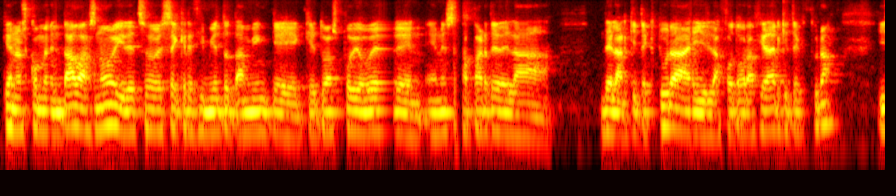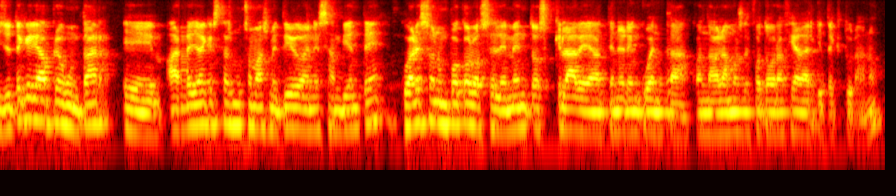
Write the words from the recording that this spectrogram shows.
que nos comentabas, ¿no? Y de hecho ese crecimiento también que, que tú has podido ver en, en esa parte de la, de la, arquitectura y la fotografía de arquitectura. Y yo te quería preguntar, eh, ahora ya que estás mucho más metido en ese ambiente, ¿cuáles son un poco los elementos clave a tener en cuenta cuando hablamos de fotografía de arquitectura, ¿no?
